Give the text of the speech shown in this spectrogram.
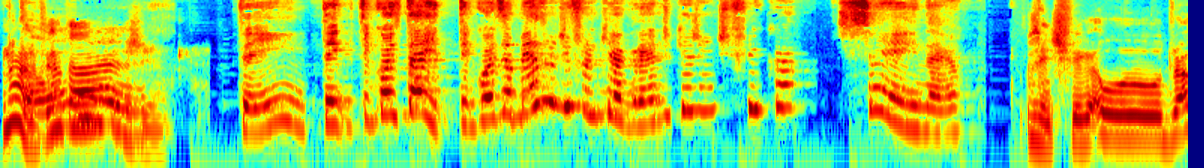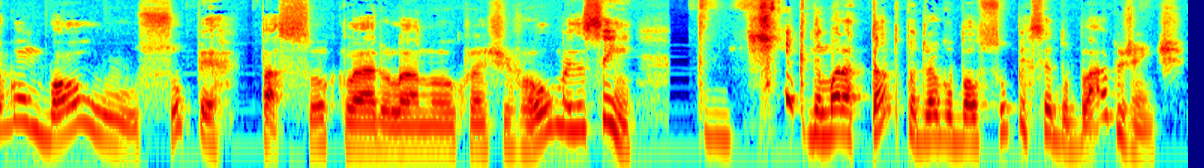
Não, é então, é verdade. Tem, tem, tem coisa tá aí, tem coisa mesmo de franquia grande que a gente fica sem, né? Gente, o Dragon Ball Super passou, claro, lá no Crunchyroll, mas assim, tinha que demorar tanto pra Dragon Ball Super ser dublado, gente?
